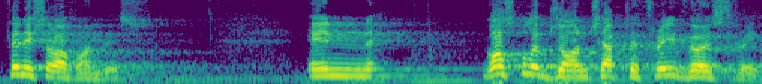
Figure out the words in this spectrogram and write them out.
Finish it off on this. In Gospel of John, chapter 3, verse 3,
